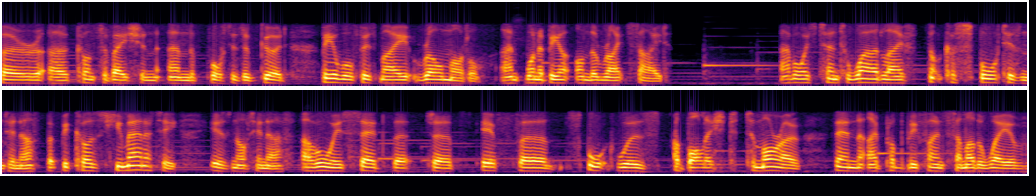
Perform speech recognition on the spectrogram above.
for uh, conservation and the forces of good, Beowulf is my role model. I want to be on the right side. I've always turned to wildlife, not because sport isn't enough, but because humanity is not enough. I've always said that uh, if uh, sport was abolished tomorrow, then I'd probably find some other way of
